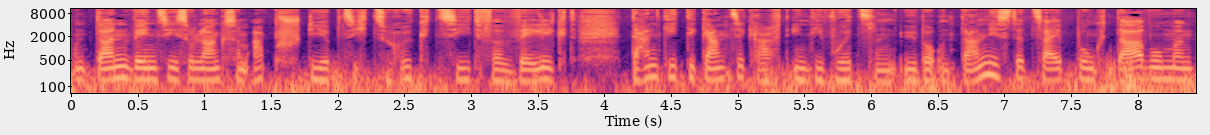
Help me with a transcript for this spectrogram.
und dann, wenn sie so langsam abstirbt, sich zurückzieht, verwelkt, dann geht die ganze Kraft in die Wurzeln über und dann ist der Zeitpunkt da, wo man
